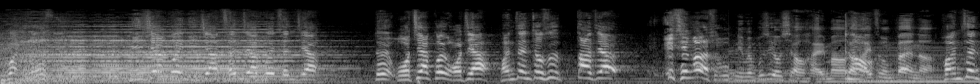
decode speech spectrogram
不犯河水，你家归你家，陈家归陈家，对我家归我家，反正就是大家一清二楚，你们不是有小孩吗？小孩怎么办呢？反正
